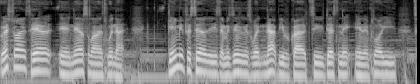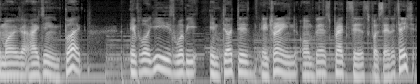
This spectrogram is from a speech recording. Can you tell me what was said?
Restaurants, hair, and nail salons would not. Gaming facilities and museums would not be required to designate an employee to monitor hygiene, but employees will be inducted and trained on best practices for sanitation.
